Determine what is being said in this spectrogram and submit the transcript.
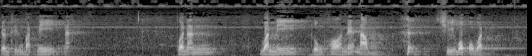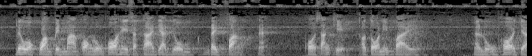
จนถึงบัดนี้นะเพราะนั้นวันนี้หลวงพ่อแนะนำชีวประวัติเรื่องว่าความเป็นมาของหลวงพ่อให้ศรัทธาญาติโยมได้ฟังนะพอสังเกตเอาตอนนี้ไป หลวงพ่อจะ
